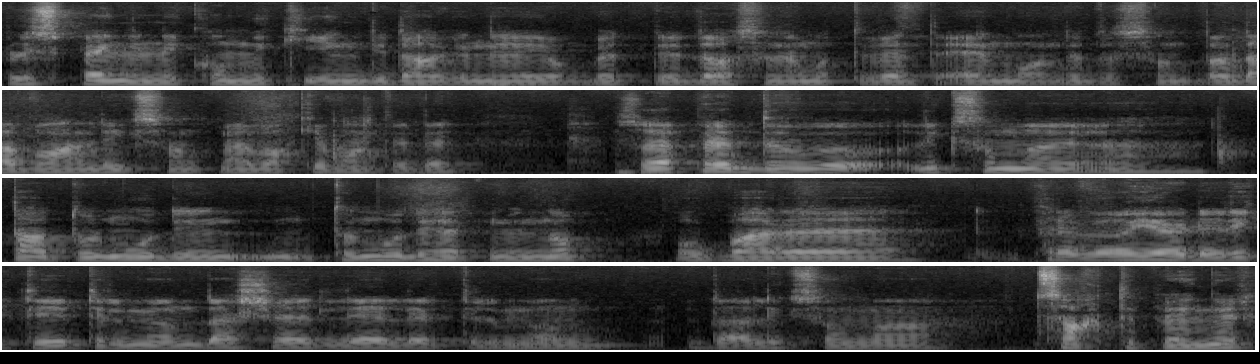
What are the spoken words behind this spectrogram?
Pluss pengene kom ikke inn de dagene jeg jobbet. Det da sånn jeg måtte vente en måned og sånt. Og det er vanlig, ikke sant? men jeg var ikke vant til det. Så jeg prøvde å liksom uh, ta tålmodig, tålmodigheten min opp og bare prøve å gjøre det riktig, til og med om det er kjedelig, eller til og med om det er liksom uh, sakte penger.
